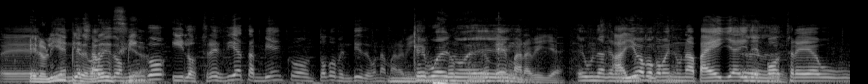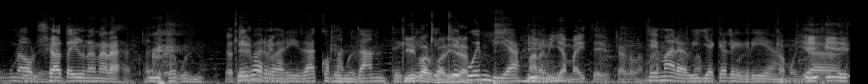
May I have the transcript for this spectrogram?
Eh, El Olimpia de sábado y Valencia. domingo, y los tres días también con todo vendido, una maravilla. Qué bueno No, es. Qué maravilla. Es una gran Ahí vamos a comer una paella y de Eh, postre una horchata y una naranja. También está bueno. Ya Qué barbaridad, comandante. Qué Qué, qué- barbaridad. qué buen viaje. Maravilla, Maite. la Qué mar. maravilla, qué alegría. Y, ya... y-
